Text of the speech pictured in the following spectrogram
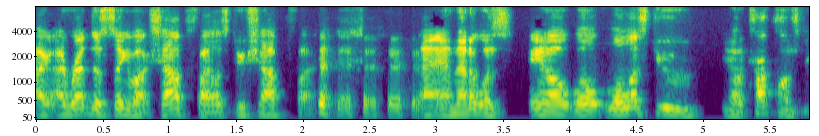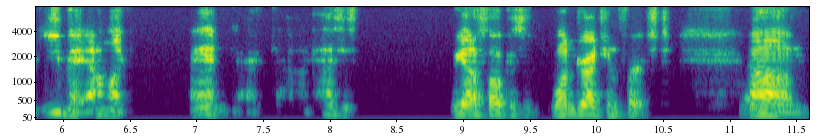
I, I read this thing about Shopify. Let's do Shopify. and then it was, you know, well, well, let's do, you know, truckloads to eBay. And I'm like, man, guys, just we got to focus one direction first. Um,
